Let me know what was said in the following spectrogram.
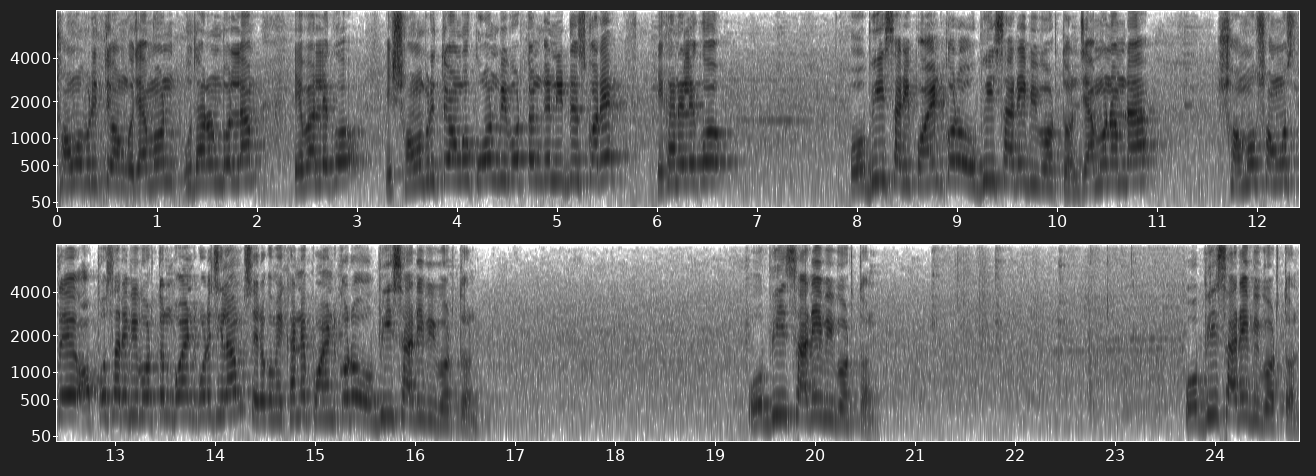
সমবৃত্তি অঙ্গ। যেমন উদাহরণ বললাম এবার লেখো, এই সমবৃত্ত অঙ্গ কোন বিবর্তনকে নির্দেশ করে? এখানে লেখো, অভিসারী পয়েন্ট করো, অভিসারী বিবর্তন। যেমন আমরা সমসংস্থে অপসারী বিবর্তন পয়েন্ট করেছিলাম, সেরকম এখানে পয়েন্ট করো, অভিসারী বিবর্তন। অভিসারী বিবর্তন। অভিসারী বিবর্তন।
